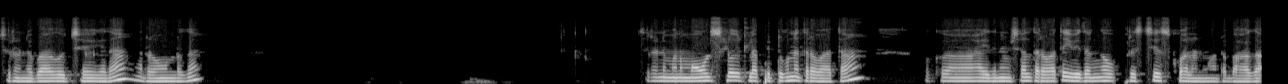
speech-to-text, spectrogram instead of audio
చూడండి బాగా వచ్చాయి కదా రౌండ్గా. చూడండి మనం మౌల్స్లో ఇట్లా పెట్టుకున్న తర్వాత ఒక ఐదు నిమిషాల తర్వాత ఈ విధంగా ప్రెస్ చేసుకోవాలన్నమాట బాగా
